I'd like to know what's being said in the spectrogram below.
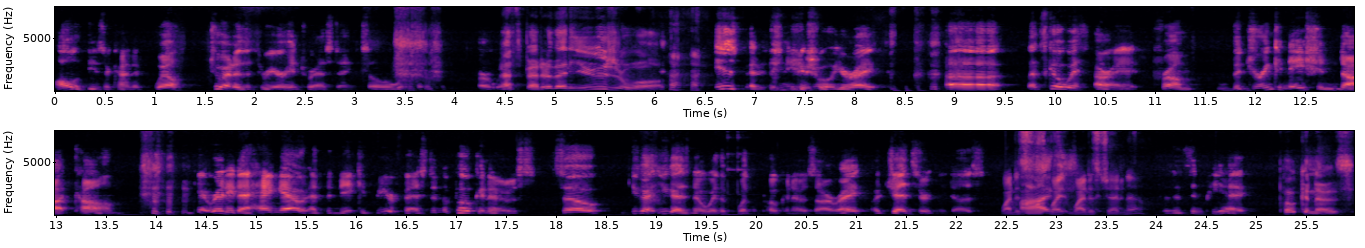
All of these are kind of well, two out of the three are interesting. So we're gonna start with. That's better than usual. is better than usual. You're right. Uh, let's go with all right from thedrinknation.com. Get ready to hang out at the Naked Beer Fest in the Poconos. So you guys, you guys know where the what the Poconos are, right? Or Jed certainly does, Why does I- why, why does Jed know? because it's in PA. Poconos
